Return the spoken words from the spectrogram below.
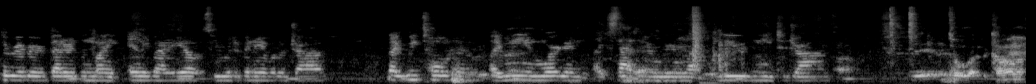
the river better than like anybody else. He would have been able to drive. Like we told him, like me and Morgan, like sat there and we were like, "You need to drive." told that to Connor.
